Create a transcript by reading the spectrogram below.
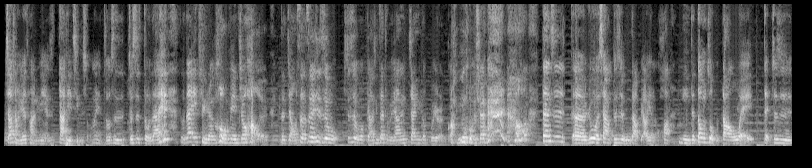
交响乐团里面也是大提琴手，那也都是就是躲在 躲在一群人后面就好了的角色，所以其实我就是我表情再怎么样僵硬都不会有人管我这样。然后，但是呃，如果像就是舞蹈表演的话，你的动作不到位，对，就是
